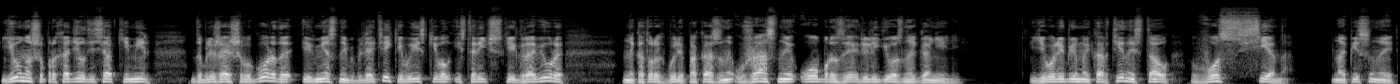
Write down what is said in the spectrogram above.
Юноша проходил десятки миль до ближайшего города и в местной библиотеке выискивал исторические гравюры, на которых были показаны ужасные образы религиозных гонений. Его любимой картиной стал «Воз сена», написанный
